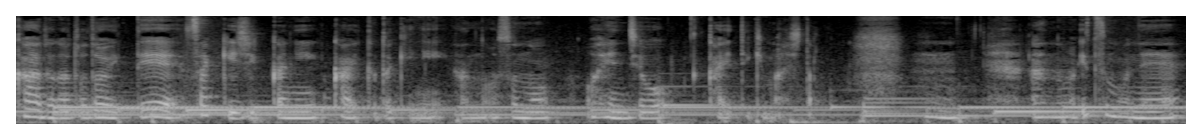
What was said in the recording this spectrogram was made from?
カードが届いてさっき実家に帰った時にあのそのお返事を書いてきました、うん、あのいつもね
